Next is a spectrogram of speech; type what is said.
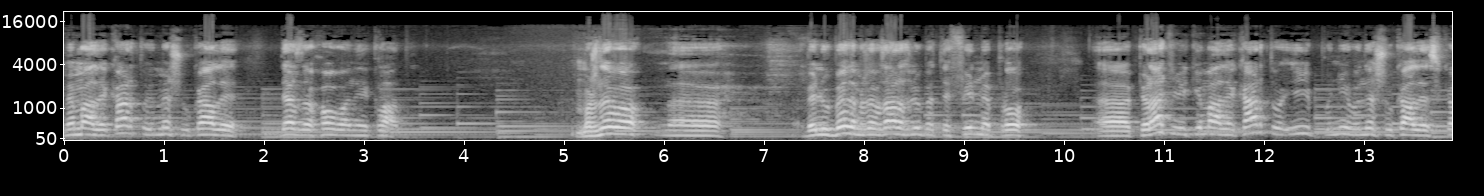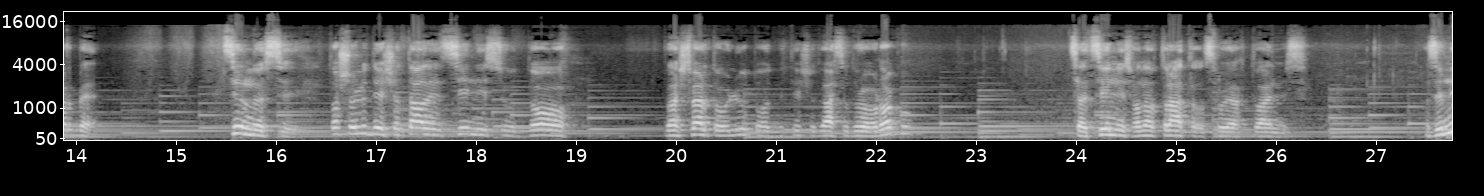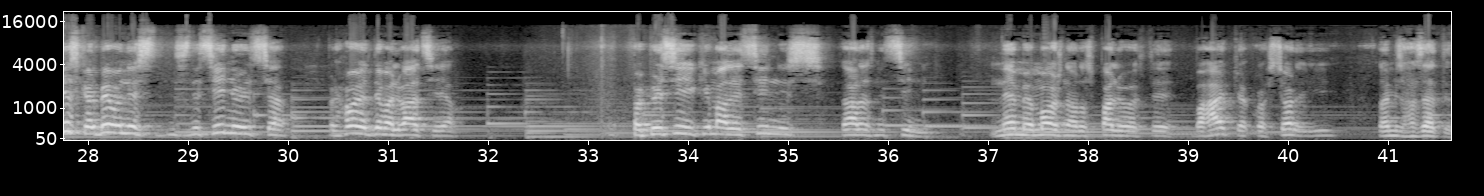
Ми мали карту і ми шукали, де захований клад. Можливо, е, ви любили, можливо, зараз любите фільми про е, піратів, які мали карту, і по ній вони шукали скарби. Цінності. То, що люди вважали цінністю до 24 лютого 2022 року, ця цінність вона втратила свою актуальність. Земні скарби вони знецінюються, приходить девальвація. Папірці, які мали цінність, зараз не цінні. Ними можна розпалювати багаття, костер і замість газети.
